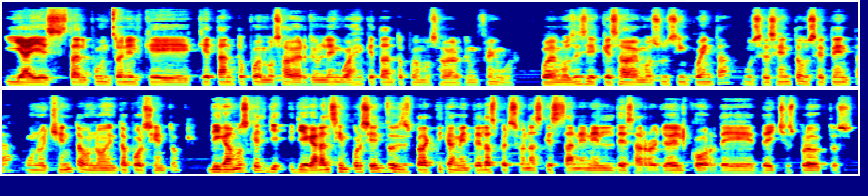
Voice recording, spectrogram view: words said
Y ahí está el punto en el que qué tanto podemos saber de un lenguaje, qué tanto podemos saber de un framework. Podemos decir que sabemos un 50, un 60, un 70, un 80, un 90%. Digamos que llegar al 100% es prácticamente las personas que están en el desarrollo del core de, de dichos productos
